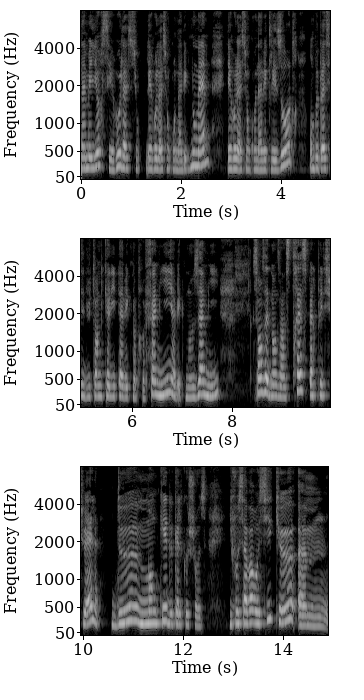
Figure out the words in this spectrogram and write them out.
améliore ses relations. Les relations qu'on a avec nous-mêmes, les relations qu'on a avec les autres. On peut passer du temps de qualité avec notre famille, avec nos amis, sans être dans un stress perpétuel de manquer de quelque chose. Il faut savoir aussi que euh,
